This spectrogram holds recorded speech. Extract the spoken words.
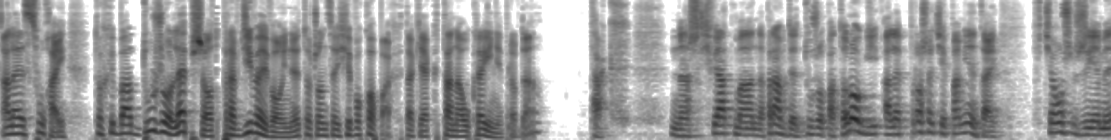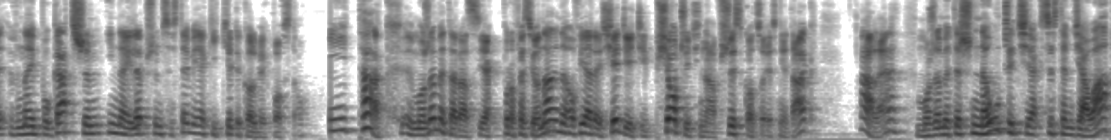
Ale słuchaj, to chyba dużo lepsze od prawdziwej wojny toczącej się w okopach, tak jak ta na Ukrainie, prawda? Tak. Nasz świat ma naprawdę dużo patologii, ale proszę cię pamiętaj, wciąż żyjemy w najbogatszym i najlepszym systemie, jaki kiedykolwiek powstał. I tak, możemy teraz jak profesjonalne ofiary siedzieć i psioczyć na wszystko, co jest nie tak, ale możemy też nauczyć się, jak system działa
